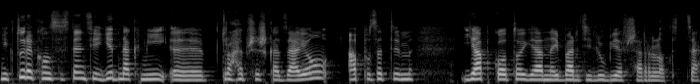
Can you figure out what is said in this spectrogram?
niektóre konsystencje jednak mi y, trochę przeszkadzają, a poza tym jabłko to ja najbardziej lubię w szarlotce.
